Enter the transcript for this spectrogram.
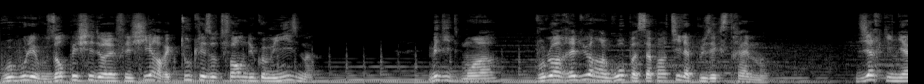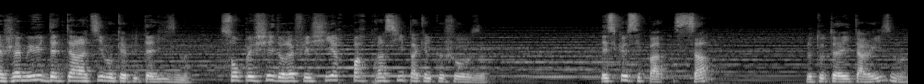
vous voulez vous empêcher de réfléchir avec toutes les autres formes du communisme? Mais dites-moi, vouloir réduire un groupe à sa partie la plus extrême, dire qu'il n'y a jamais eu d'alternative au capitalisme, s'empêcher de réfléchir par principe à quelque chose, est-ce que c'est pas ça, le totalitarisme?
